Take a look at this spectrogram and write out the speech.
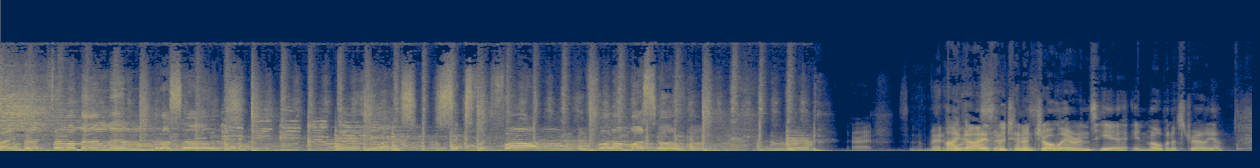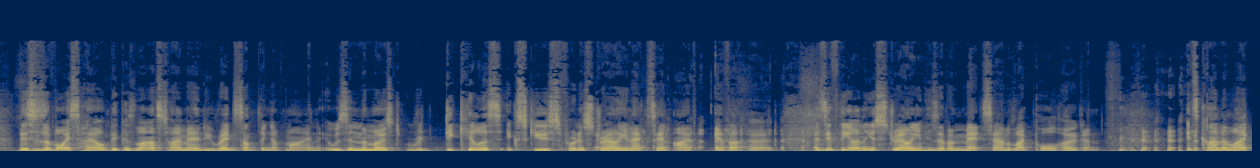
Buying bread from a man in Brussels. He was six foot four and full of muscle. Hi guys, Lieutenant Joel Ahrens here in Melbourne, Australia. This is a voice hail because last time Andy read something of mine, it was in the most ridiculous excuse for an Australian accent I've ever heard. As if the only Australian he's ever met sounded like Paul Hogan. It's kind of like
